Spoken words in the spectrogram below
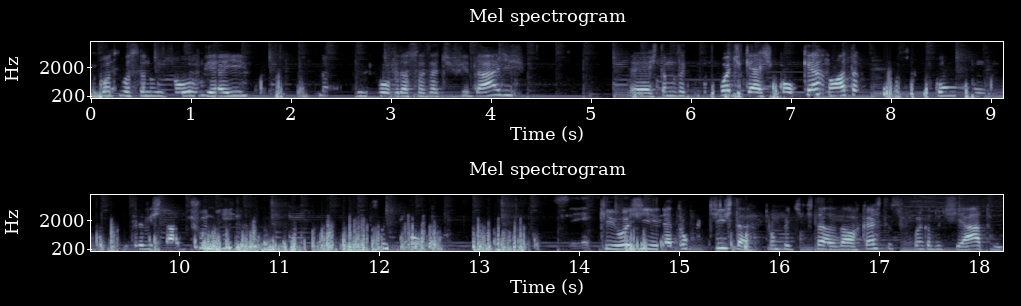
Enquanto você nos ouve aí, desenvolve das suas atividades, é, estamos aqui no podcast Qualquer Nota com entrevistado Juninho, Sim. que hoje é trompetista, trompetista da Orquestra Sinfônica do Teatro.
